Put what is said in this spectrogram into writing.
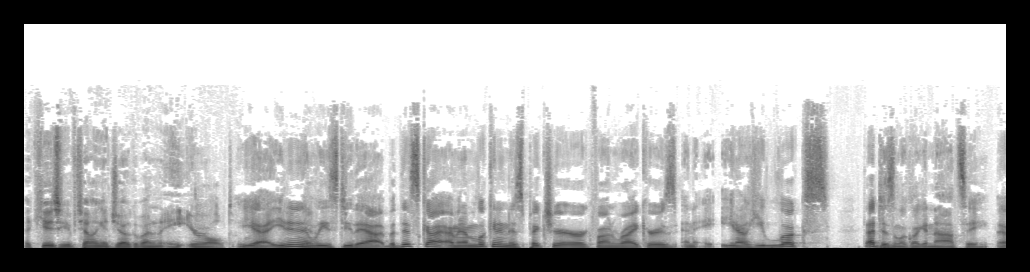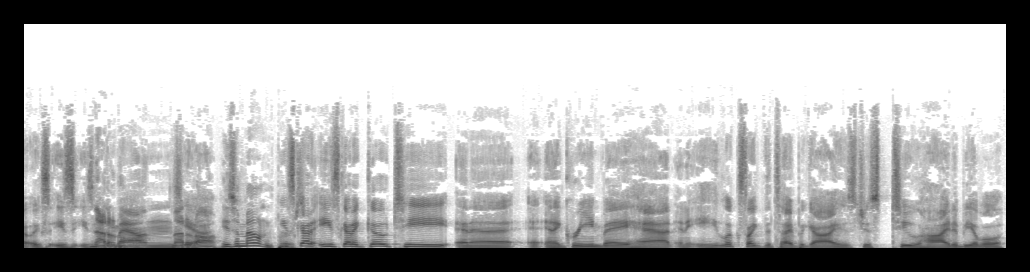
accuse you of telling a joke about an eight-year-old. Yeah, you didn't at least do that. But this guy, I mean, I'm looking at his picture, Eric von Reichers, and you know, he looks. That doesn't look like a Nazi. That looks. He's, he's Not in the at all. mountains. Not at yeah. all. He's a mountain He's got. A, he's got a goatee and a and a Green Bay hat, and he looks like the type of guy who's just too high to be able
